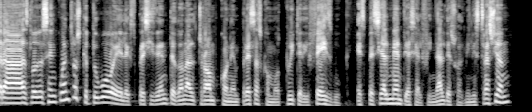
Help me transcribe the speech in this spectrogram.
Tras los desencuentros que tuvo el expresidente Donald Trump con empresas como Twitter y Facebook, especialmente hacia el final de su administración,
